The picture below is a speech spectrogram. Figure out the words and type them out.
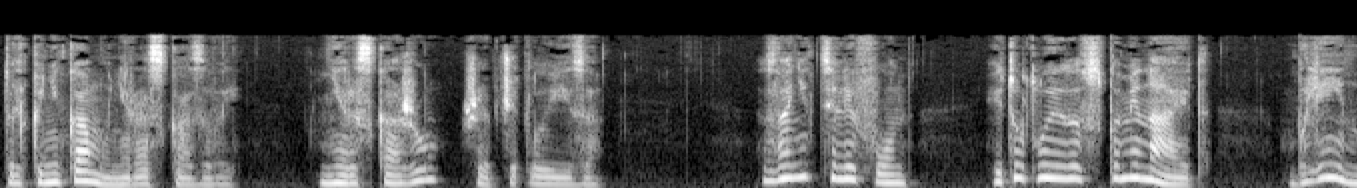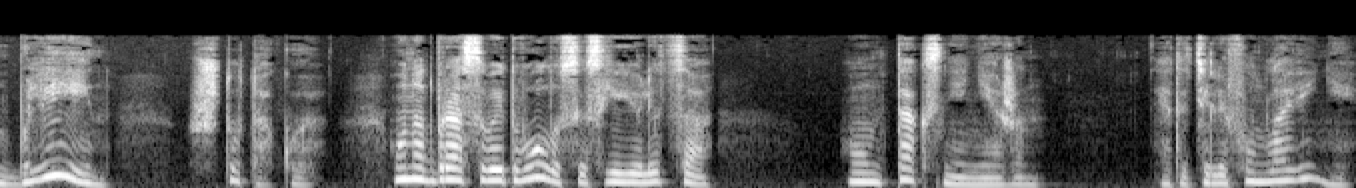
«Только никому не рассказывай». «Не расскажу», — шепчет Луиза. Звонит телефон — и тут Луиза вспоминает. «Блин, блин! Что такое?» Он отбрасывает волосы с ее лица. Он так с ней нежен. Это телефон Лавинии.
